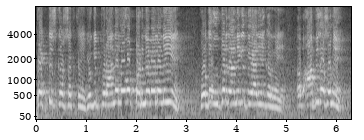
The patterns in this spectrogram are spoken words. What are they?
प्रैक्टिस कर सकते हैं। क्योंकि पुराने लोग पढ़ने वाले नहीं है। वो तो ऊपर जाने की तैयारियाँ कर रहे हैं। अब आप ही का समय है।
